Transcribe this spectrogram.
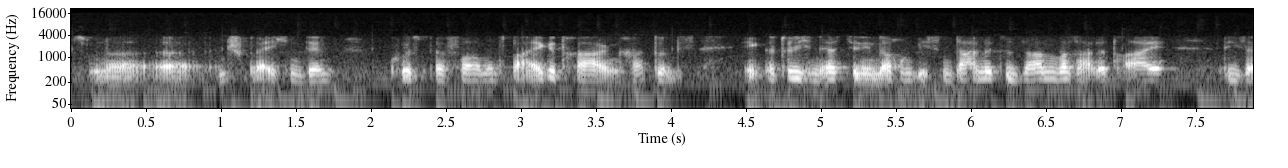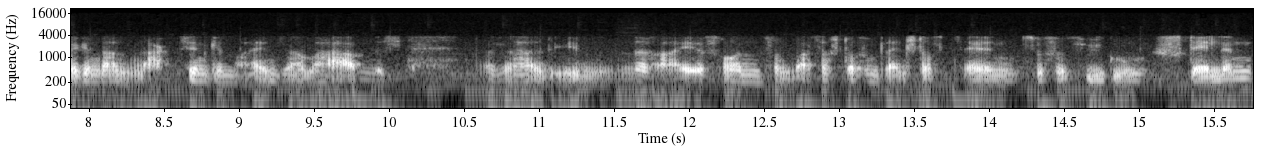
zu einer entsprechenden Kursperformance beigetragen hat. Und es hängt natürlich in erster Linie auch ein bisschen damit zusammen, was alle drei dieser genannten Aktien gemeinsam haben, ist, dass wir halt eben eine Reihe von, von Wasserstoff- und Brennstoffzellen zur Verfügung stellen,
